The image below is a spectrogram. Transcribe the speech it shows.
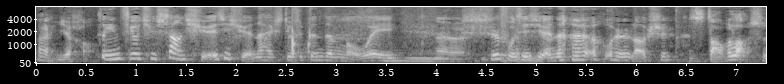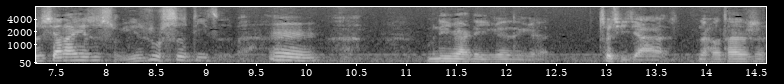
那也好。您就去上学去学呢，还是就是跟着某位师傅去学呢，或者老师？找个老师，相当于是属于入室弟子吧。嗯我们那边的一个那个作曲家，然后他是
